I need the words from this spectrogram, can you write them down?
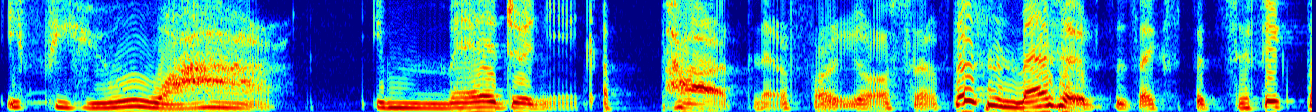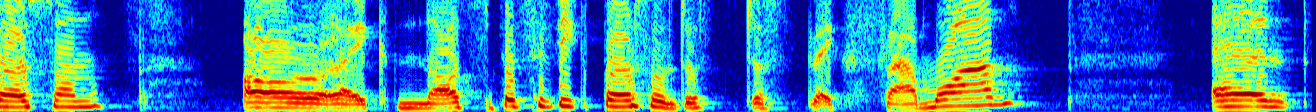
if you are imagining a partner for yourself, doesn't matter if it's like specific person or like not specific person, just just like someone, and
